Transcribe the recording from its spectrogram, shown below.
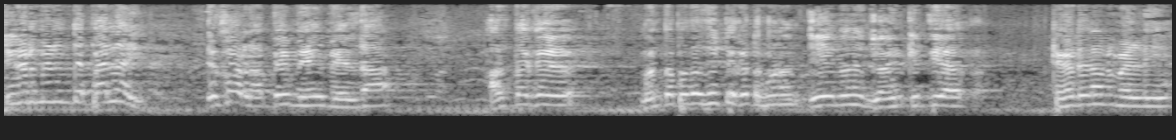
ਟਿਕਟ ਮਿਲਣ ਤੋਂ ਪਹਿਲਾਂ ਹੀ, ਦੇਖੋ ਰੱਬੇ ਮੇਲ ਮਿਲਦਾ। ਹਾਲ ਤੱਕ ਮੈਨੂੰ ਤਾਂ ਪਤਾ ਸੀ ਟਿਕਟ ਹੁਣ ਜੇ ਇਹਨਾਂ ਨੇ ਜੁਆਇਨ ਕੀਤੀ ਆ, ਟਿਕਟ ਇਹਨਾਂ ਨੂੰ ਮਿਲਣੀ ਹੈ।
